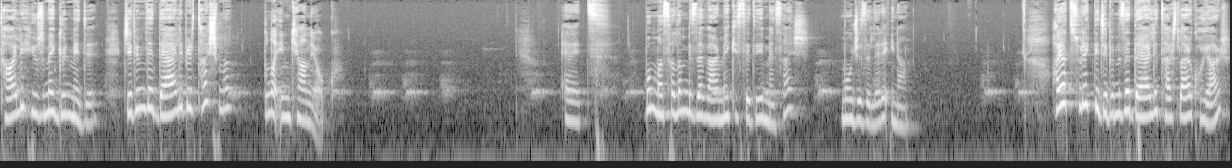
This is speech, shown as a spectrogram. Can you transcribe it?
talih yüzüme gülmedi. Cebimde değerli bir taş mı? Buna imkan yok. Evet. Bu masalın bize vermek istediği mesaj mucizelere inan. Hayat sürekli cebimize değerli taşlar koyar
